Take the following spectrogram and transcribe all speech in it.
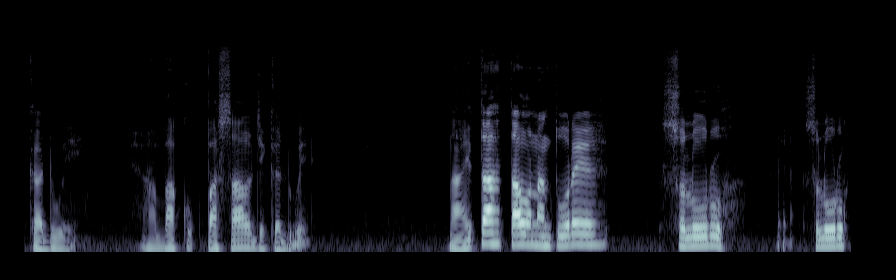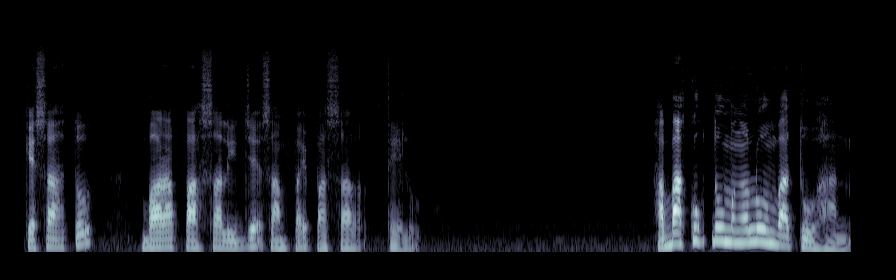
kedua. Habakuk pasal J kedua. Nah itah tahu nanture seluruh Ya, seluruh kisah itu bara pasal ije sampai pasal telu. Habakuk tuh mengeluh mbak Tuhan.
